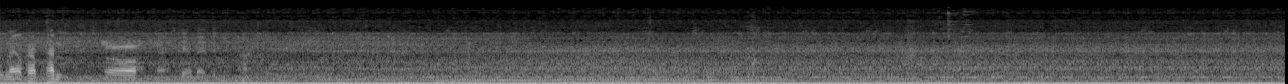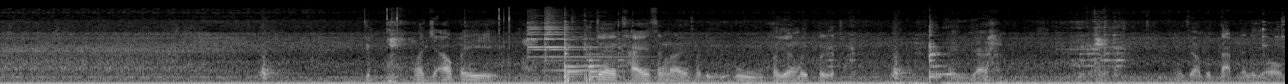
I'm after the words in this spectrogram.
เสริมถึงแล้วครับท่านอ๋ออะเดี๋ยวได้ว่าจะเอาไปแก้ไขสักหน่อยพอดีอู่เขายังไม่เปิดไอ้ยะว่าจะเอาไปตัดอันนี้ออก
